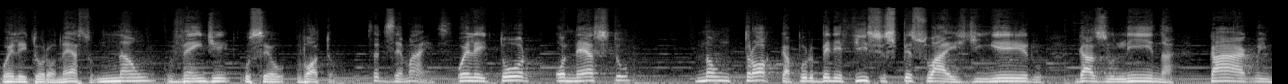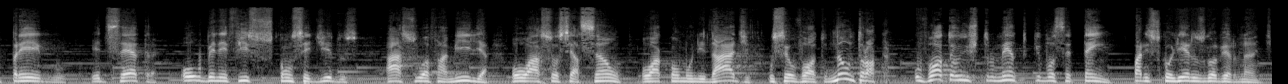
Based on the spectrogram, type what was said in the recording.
o eleitor honesto não vende o seu voto. Precisa dizer mais? O eleitor honesto não troca por benefícios pessoais, dinheiro, gasolina, cargo, emprego, etc., ou benefícios concedidos à sua família, ou à associação, ou à comunidade, o seu voto. Não troca. O voto é um instrumento que você tem para escolher os governantes.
